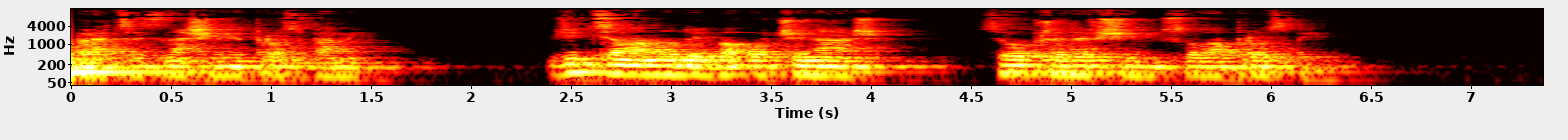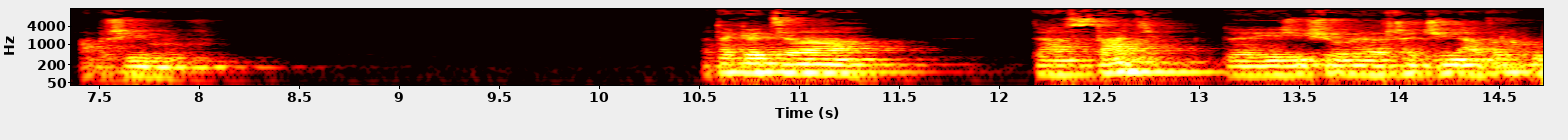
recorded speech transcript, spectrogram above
obracať s našimi prozbami. Vždy celá modlitba Oče náš sú především slova prozby a přímluv. A také celá tá stať, je Ježíšové řeči na vrchu,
